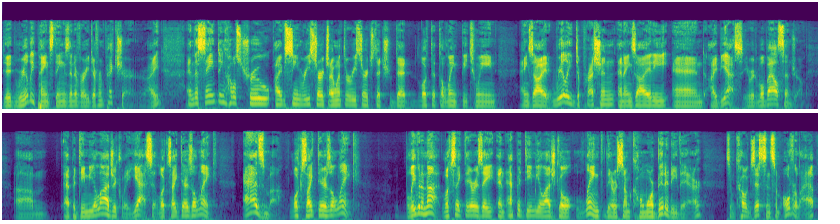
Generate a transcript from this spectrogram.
it really paints things in a very different picture, right? And the same thing holds true. I've seen research. I went through research that that looked at the link between anxiety, really depression and anxiety, and IBS, irritable bowel syndrome. Um, epidemiologically, yes, it looks like there's a link. Asthma looks like there's a link. Believe it or not, looks like there is a an epidemiological link. There is some comorbidity there, some coexistence, some overlap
